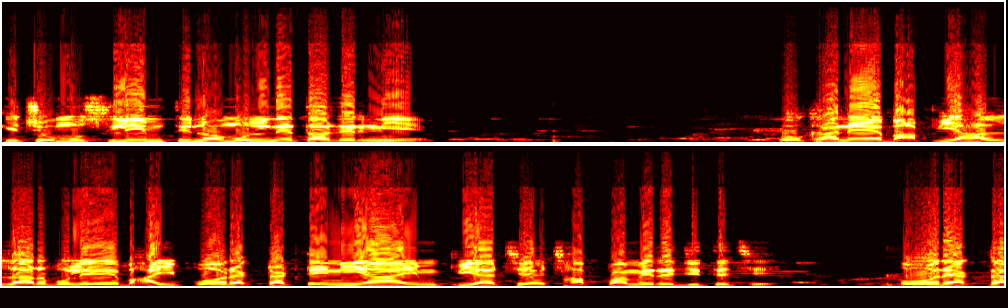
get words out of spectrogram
কিছু মুসলিম তৃণমূল নেতাদের নিয়ে। ওখানে বাপি হালদার বলে ভাইপোর একটা টেনিয়া এমপি আছে ছাপ্পা মেরে জিতেছে। ওর একটা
